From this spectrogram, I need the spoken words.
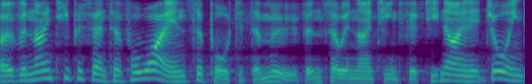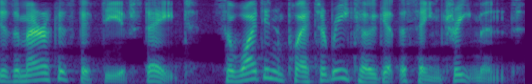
Over 90% of Hawaiians supported the move, and so in 1959 it joined as America's 50th state. So why didn't Puerto Rico get the same treatment?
